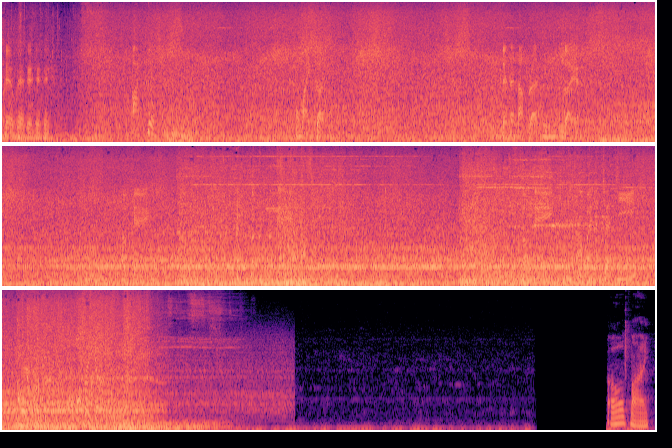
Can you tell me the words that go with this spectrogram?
Okay, okay, okay, oke. Aduh. À, oh my god. Kelihatan tak berhasil enggak ya? okay, Oke, apa yang terjadi? Oh my god. Oh my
